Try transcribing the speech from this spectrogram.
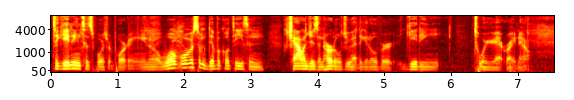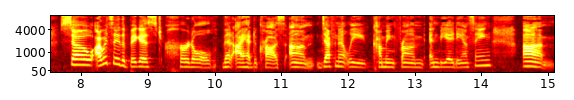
to get into sports reporting. You know, what what were some difficulties and challenges and hurdles you had to get over getting to where you're at right now? So I would say the biggest hurdle that I had to cross, um, definitely coming from NBA dancing, um,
